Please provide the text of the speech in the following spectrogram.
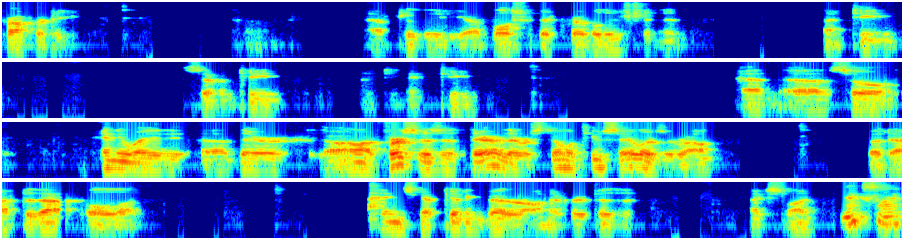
property after the uh, Bolshevik Revolution in 1917, 1918. And uh, so anyway, uh, there on our first visit there, there were still a few sailors around. But after that, well, uh, things kept getting better on every visit. Next slide. Next slide.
